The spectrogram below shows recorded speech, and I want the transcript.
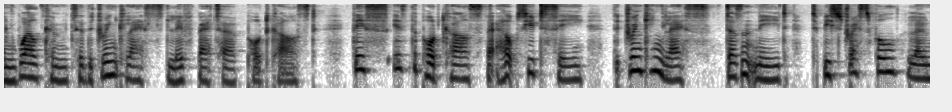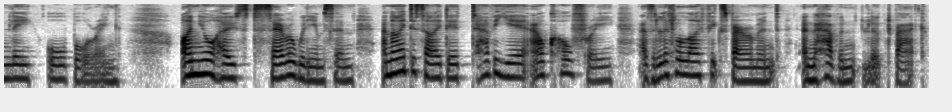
and welcome to the Drink Less, Live Better podcast. This is the podcast that helps you to see that drinking less doesn't need to be stressful, lonely, or boring. I'm your host, Sarah Williamson, and I decided to have a year alcohol free as a little life experiment and haven't looked back.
